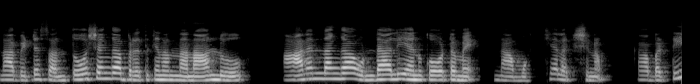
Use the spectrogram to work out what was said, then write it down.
నా బిడ్డ సంతోషంగా బ్రతికినన్న నాళ్ళు ఆనందంగా ఉండాలి అనుకోవటమే నా ముఖ్య లక్షణం. కాబట్టి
